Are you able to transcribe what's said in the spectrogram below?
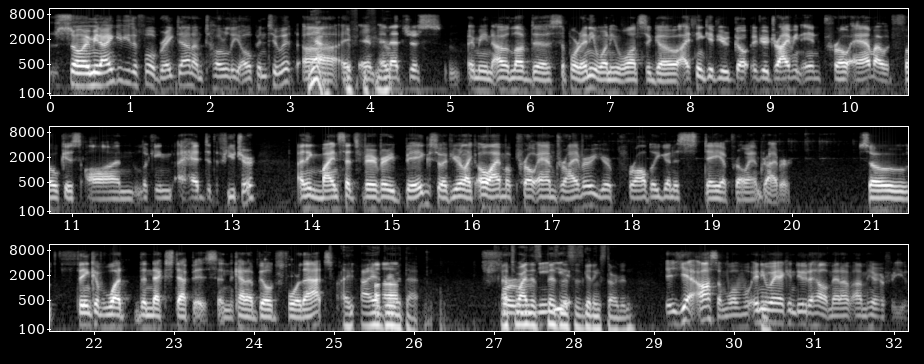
so. I mean, I can give you the full breakdown. I'm totally open to it. Yeah, uh, if- if and, and that's just. I mean, I would love to support anyone who wants to go. I think if you're go if you're driving in pro am, I would focus on looking ahead to the future. I think mindset's very, very big. So if you're like, oh, I'm a pro am driver, you're probably going to stay a pro am driver. So think of what the next step is and kind of build for that. I, I agree Uh, with that. That's why this me- business is getting started. Yeah, awesome. Well, any way I can do to help, man, I'm, I'm here for you.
